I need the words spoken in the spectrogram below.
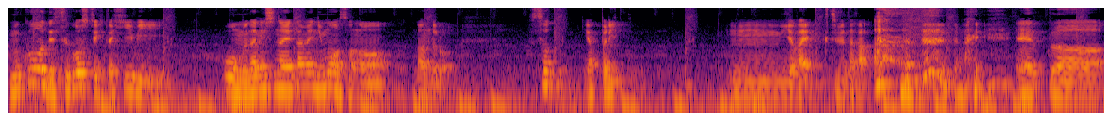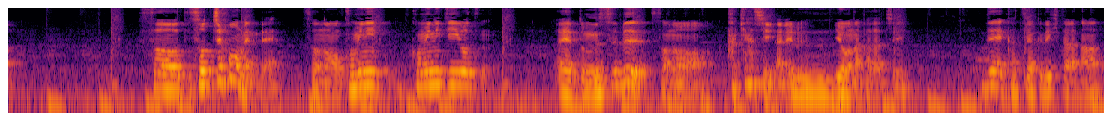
向こうで過ごしてきた日々を無駄にしないためにもそのなんだろうそやっぱりうーんやばい口下手が。やばい。えーっとそうそっち方面でそのコミュニコミュニティをえーっと結ぶその架け橋になれるうん。ような形で活躍できたらなっ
